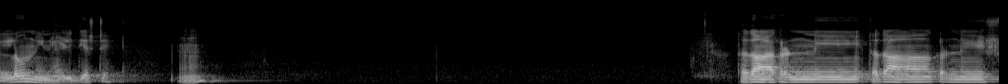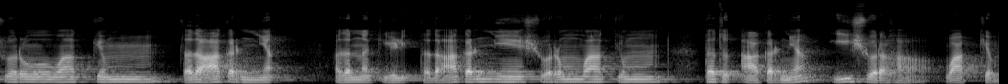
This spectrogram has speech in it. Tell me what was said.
ಎಲ್ಲವನ್ನು ನೀನು ಹೇಳಿದ್ಯಷ್ಟೇ? ಹ್ಞೂ ತದಾಕರ್ಣ್ಯೇ ತದಾಕರ್ಣೇಶ್ವರೋ ವಾಕ್ಯಂ ತದಾಕರ್ಣ್ಯ ಅದನ್ನು ಕೇಳಿ, ತದಾಕರ್ಣ್ಯೇಶ್ವರಂ ವಾಕ್ಯಂ, ತತ್ ಆಕರ್ಣ್ಯ ಈಶ್ವರ ವಾಕ್ಯಂ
